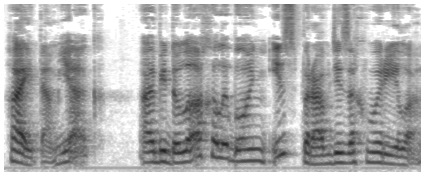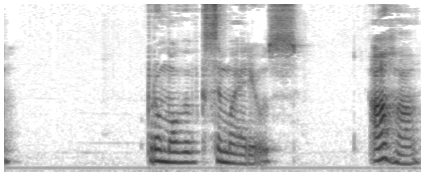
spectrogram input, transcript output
Хай там як, а бідолаха, либонь, і справді захворіла. промовив Ксимеріус. Ага,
